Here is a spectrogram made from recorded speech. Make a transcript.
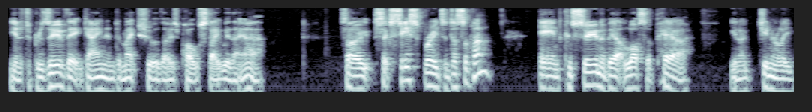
you know, to preserve that gain and to make sure those polls stay where they are. So success breeds a discipline, and concern about loss of power, you know, generally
